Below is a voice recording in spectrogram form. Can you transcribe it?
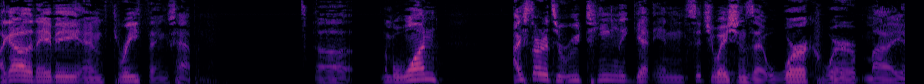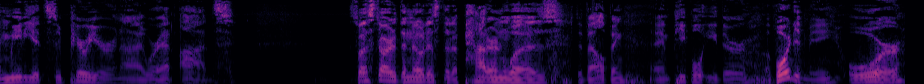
I got out of the Navy, and three things happened. Uh, number one, I started to routinely get in situations at work where my immediate superior and I were at odds. So I started to notice that a pattern was developing, and people either avoided me or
